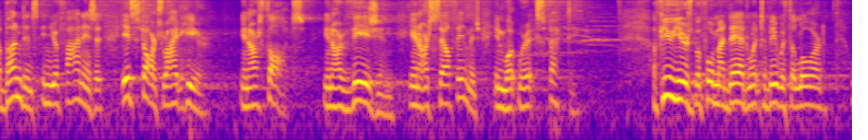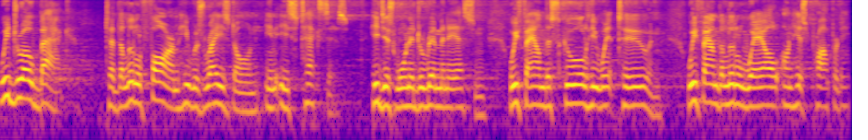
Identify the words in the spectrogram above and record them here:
abundance in your finances. It starts right here in our thoughts, in our vision, in our self image, in what we're expecting. A few years before my dad went to be with the Lord, we drove back to the little farm he was raised on in East Texas. He just wanted to reminisce, and we found the school he went to, and we found the little well on his property.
